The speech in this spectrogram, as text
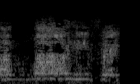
اللَّهِ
